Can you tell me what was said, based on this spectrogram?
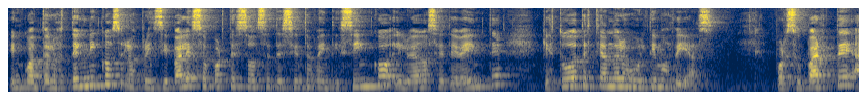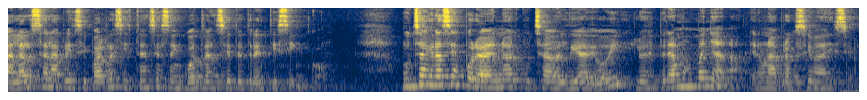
En cuanto a los técnicos, los principales soportes son 725 y luego 720, que estuvo testeando los últimos días. Por su parte, al alza la principal resistencia se encuentra en 735. Muchas gracias por habernos escuchado el día de hoy. Lo esperamos mañana en una próxima edición.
